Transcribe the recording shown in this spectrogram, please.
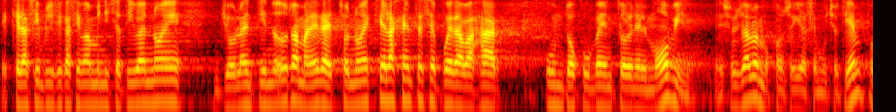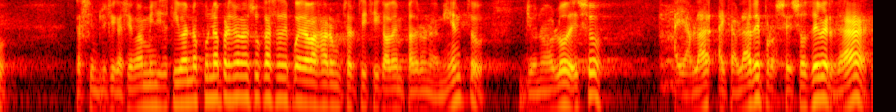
Es que la simplificación administrativa no es, yo la entiendo de otra manera, esto no es que la gente se pueda bajar un documento en el móvil, eso ya lo hemos conseguido hace mucho tiempo. La simplificación administrativa no es que una persona en su casa se pueda bajar un certificado de empadronamiento. Yo no hablo de eso. Hay, que hablar de procesos de verdad,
